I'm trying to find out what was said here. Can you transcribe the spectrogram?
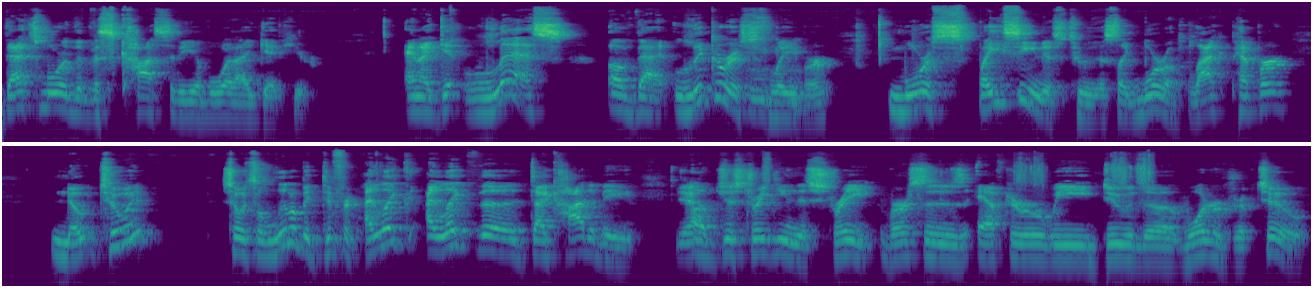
That's more the viscosity of what I get here, and I get less of that licorice Mhm. flavor, more spiciness to this, like more of a black pepper note to it. So it's a little bit different. I like I like the dichotomy Yeah. of just drinking this straight versus after we do the water drip too,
